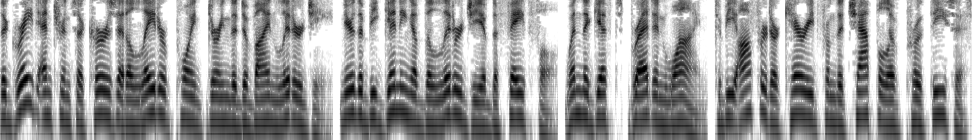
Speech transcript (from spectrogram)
The Great Entrance occurs at a later point during the Divine Liturgy, near the beginning of the Liturgy of the Faithful, when the gifts bread and wine to be offered are carried from the chapel of Prothesis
